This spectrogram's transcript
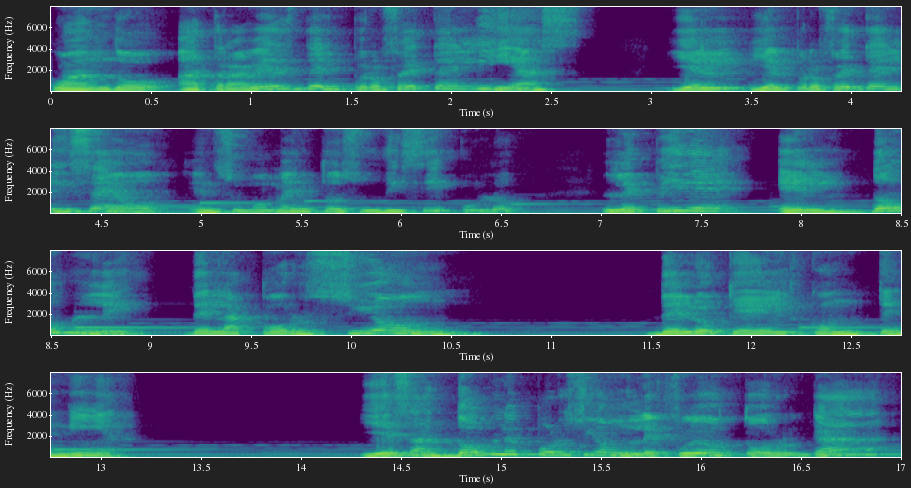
cuando a través del profeta Elías y el, y el profeta Eliseo, en su momento su discípulo, le pide el doble de la porción de lo que él contenía. Y esa doble porción le fue otorgada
